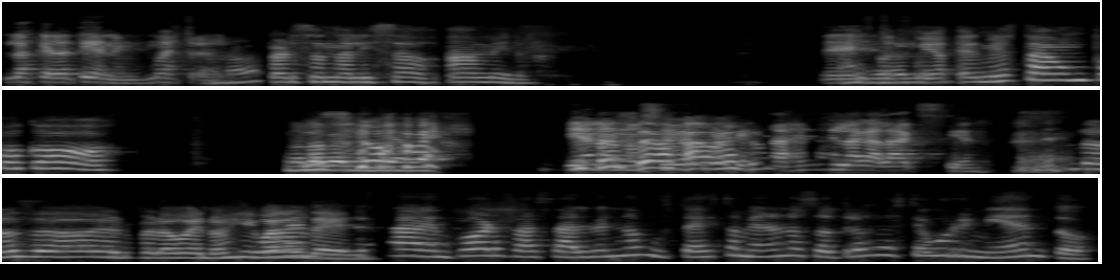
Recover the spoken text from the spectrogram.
los que lo tienen, muéstrenlo. Ajá. Personalizados. Ah, mira. Ay, el, mío, el mío está un poco. No, No, lo se vemos va bien. a ver. Diana, no no se se ve porque ver. estás en la galaxia. No se va a ver, pero bueno, es igual de ella. saben, porfa, sálvenos ustedes también a nosotros de este aburrimiento.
